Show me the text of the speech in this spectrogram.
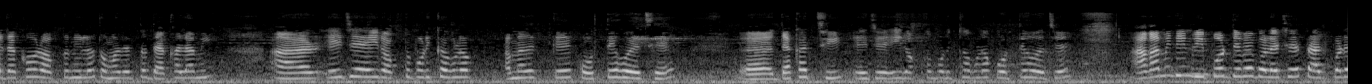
এই দেখো রক্ত নিল, তোমাদের তো দেখালামই। আর এই যে এই রক্ত পরীক্ষাগুলো আমাদেরকে করতে হয়েছে। দেখাচ্ছি, এই যে এই রক্ত পরীক্ষাগুলো করতে হয়েছে। আগামী দিন রিপোর্ট দেবে বলেছে, তারপরে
